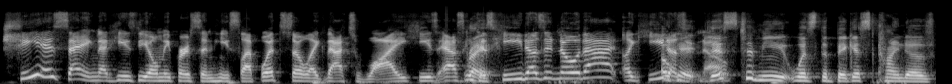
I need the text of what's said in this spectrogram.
she is saying that he's the only person he slept with, so like that's why he's asking Right. because he doesn't know that. Like he okay, doesn't know. this to me was the biggest kind of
